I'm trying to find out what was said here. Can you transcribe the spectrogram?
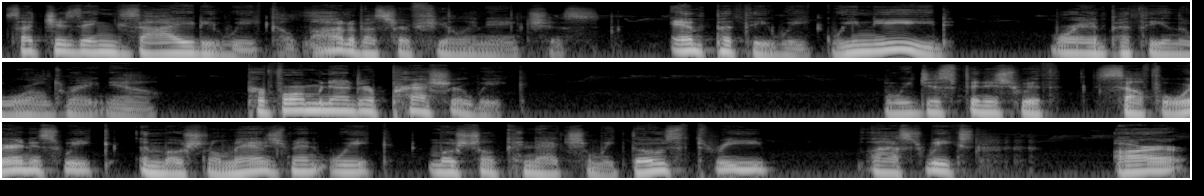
such as Anxiety Week. A lot of us are feeling anxious. Empathy Week. We need more empathy in the world right now. Performing Under Pressure Week. And we just finished with Self Awareness Week, Emotional Management Week, Emotional Connection Week. Those three last weeks are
